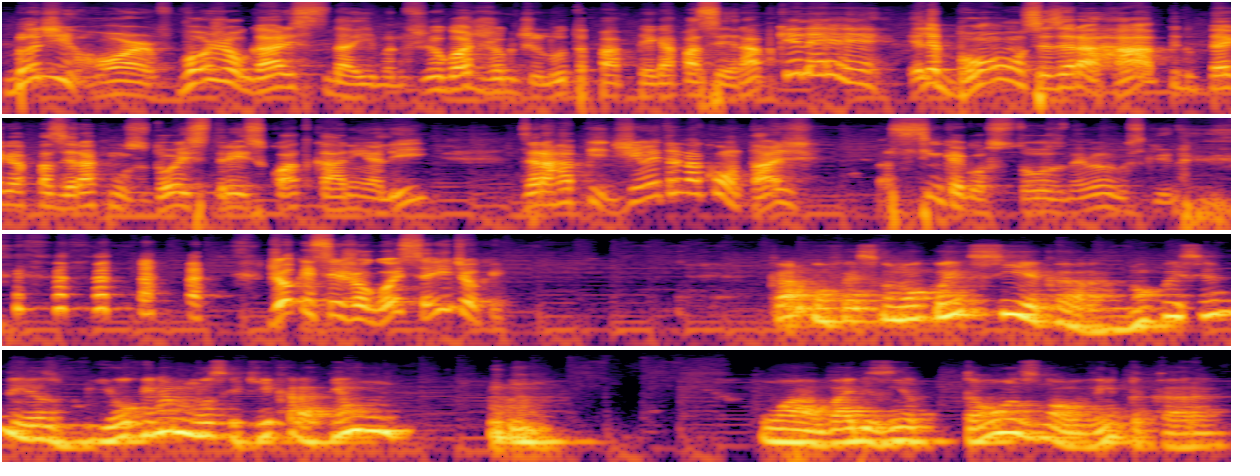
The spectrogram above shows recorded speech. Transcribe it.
Blood Horror, vou jogar esse daí, mano. Eu gosto de jogo de luta pra pegar pra zerar, porque ele é, ele é bom, você zera rápido, pega pra zerar com uns dois, três, quatro carinha ali, zera rapidinho, entra na contagem. Assim que é gostoso, né, meu querido? Joker, você jogou isso aí, Joker? Cara, confesso que eu não conhecia, cara. Não conhecia mesmo. E ouvindo a música aqui, cara, tem um. uma vibezinha tão anos 90, cara,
